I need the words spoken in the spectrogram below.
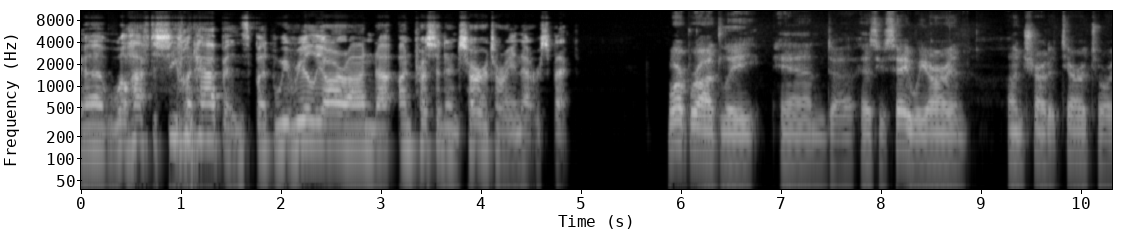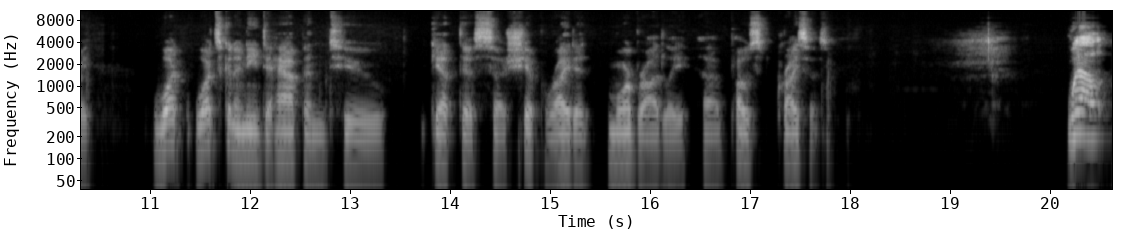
uh, we'll have to see what happens, but we really are on uh, unprecedented territory in that respect. More broadly, and uh, as you say, we are in uncharted territory. What what's going to need to happen to get this uh, ship righted more broadly uh, post crisis? Well,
